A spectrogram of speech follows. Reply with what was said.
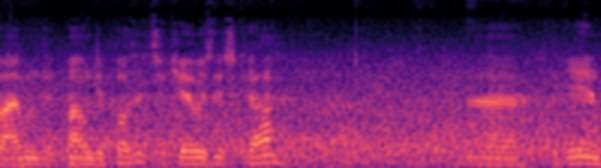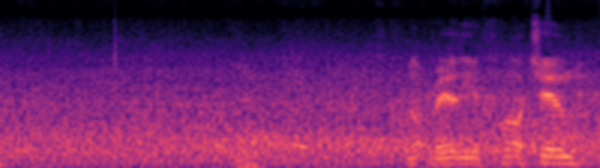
£500 deposit secures this car. Uh, again, not really a fortune.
